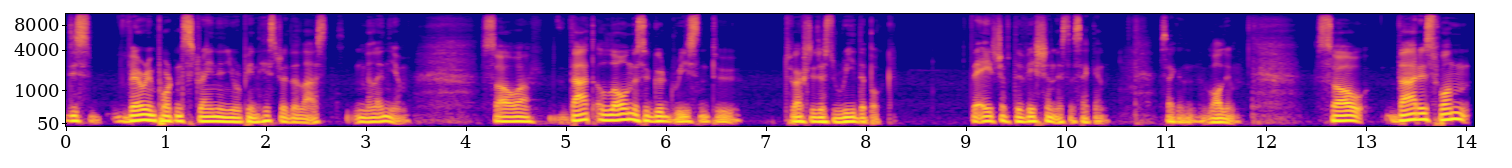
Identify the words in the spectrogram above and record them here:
this very important strain in European history the last millennium. So uh, that alone is a good reason to to actually just read the book. The Age of Division is the second second volume. So that is one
